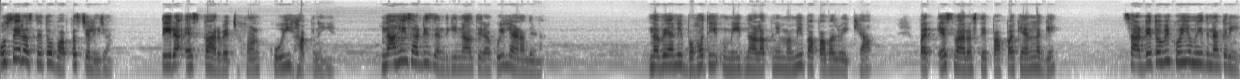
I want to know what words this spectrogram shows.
ਉਸੇ ਰਸਤੇ ਤੋਂ ਵਾਪਸ ਚਲੀ ਜਾ। ਤੇਰਾ ਇਸ ਘਰ ਵਿੱਚ ਹੁਣ ਕੋਈ ਹੱਕ ਨਹੀਂ ਹੈ। ਨਾ ਹੀ ਸਾਡੀ ਜ਼ਿੰਦਗੀ ਨਾਲ ਤੇਰਾ ਕੋਈ ਲੈਣਾ ਦੇਣਾ। ਨਵਿਆ ਨੇ ਬਹੁਤ ਹੀ ਉਮੀਦ ਨਾਲ ਆਪਣੇ ਮੰਮੀ ਪਾਪਾ ਵੱਲ ਵੇਖਿਆ। ਪਰ ਇਸ ਵਾਰ ਉਸਦੇ ਪਾਪਾ ਕਹਿਣ ਲੱਗੇ, ਸਾਡੇ ਤੋਂ ਵੀ ਕੋਈ ਉਮੀਦ ਨਾ ਕਰੀ।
